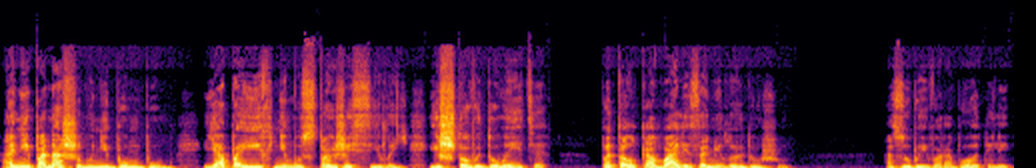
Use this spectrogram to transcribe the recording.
Они по-нашему не бум-бум, я по-ихнему с той же силой. И что вы думаете? Потолковали за милую душу. А зубы его работали,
